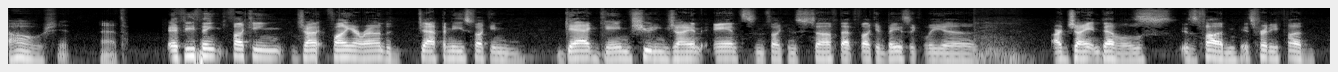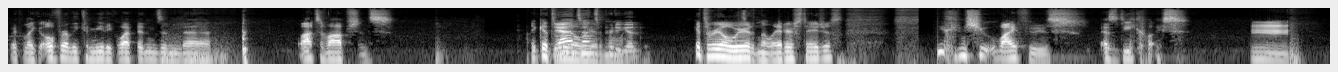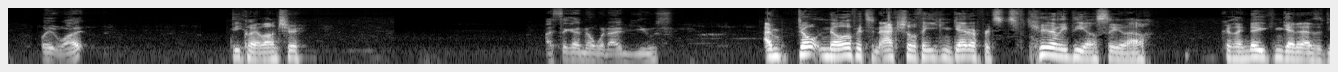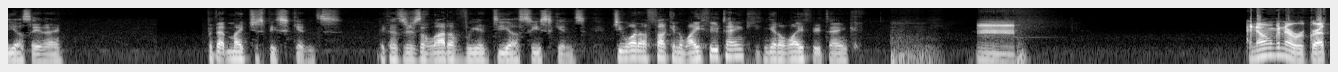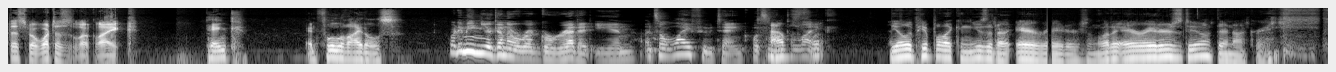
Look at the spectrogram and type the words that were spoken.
oh shit. That's If you think fucking gi flying around a Japanese fucking gag game shooting giant ants and fucking stuff that fucking basically uh are giant devils is fun. It's pretty fun with like overly comedic weapons and uh lots of options. It gets Yeah, real it sounds weird pretty the- good. It's real weird in the later stages. You can shoot waifus as decoys. Hmm. Wait, what? Decoy launcher. I think I know what I'd use. I don't know if it's an actual thing you can get or if it's purely DLC though, because I know you can get it as a DLC thing. But that might just be skins, because there's a lot of weird DLC skins. Do you want a fucking waifu tank? You can get a waifu tank. Hmm. I know I'm gonna regret this, but what does it look like? Pink and full of idols. What do you mean you're gonna regret it, Ian? It's a waifu tank. What's not to like? The only people that can use it are air raiders, and what do air raiders do? They're not great.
